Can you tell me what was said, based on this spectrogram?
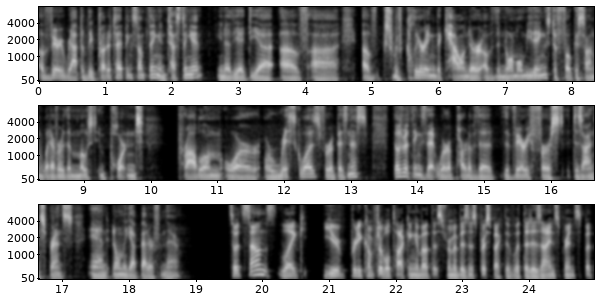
of very rapidly prototyping something and testing it. You know the idea of uh, of sort of clearing the calendar of the normal meetings to focus on whatever the most important problem or or risk was for a business. Those were things that were a part of the the very first design sprints, and it only got better from there. So it sounds like you're pretty comfortable talking about this from a business perspective with the design sprints, but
